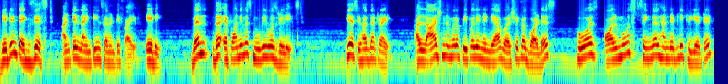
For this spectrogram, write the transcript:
didn't exist until 1975 AD when the eponymous movie was released. Yes, you heard that right. A large number of people in India worship a goddess who was almost single handedly created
